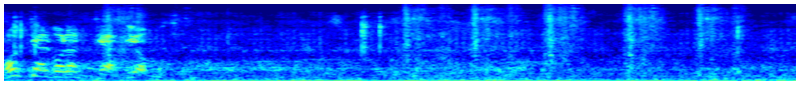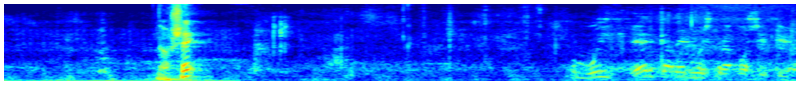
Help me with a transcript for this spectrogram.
Ponte al volante, acción. No sé. Muy cerca de nuestra posición.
